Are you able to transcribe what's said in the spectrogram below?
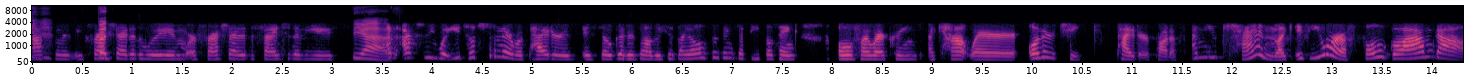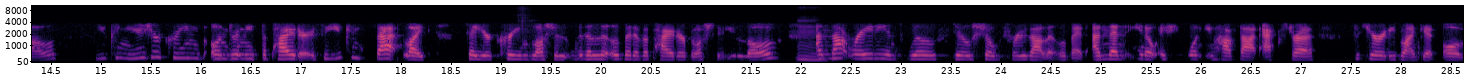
absolutely. Fresh out of the womb or fresh out of the fountain of youth. Yeah. And actually, what you touched on there with powder is, is so good as well because I also think that people think, oh, if I wear creams, I can't wear other cheek powder products. And you can. Like, if you are a full glam gal, you can use your creams underneath the powder. So you can set, like, say, your cream blush with a little bit of a powder blush that you love. Mm. And that radiance will still show through that little bit. And then, you know, if you want, you have that extra security blanket of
